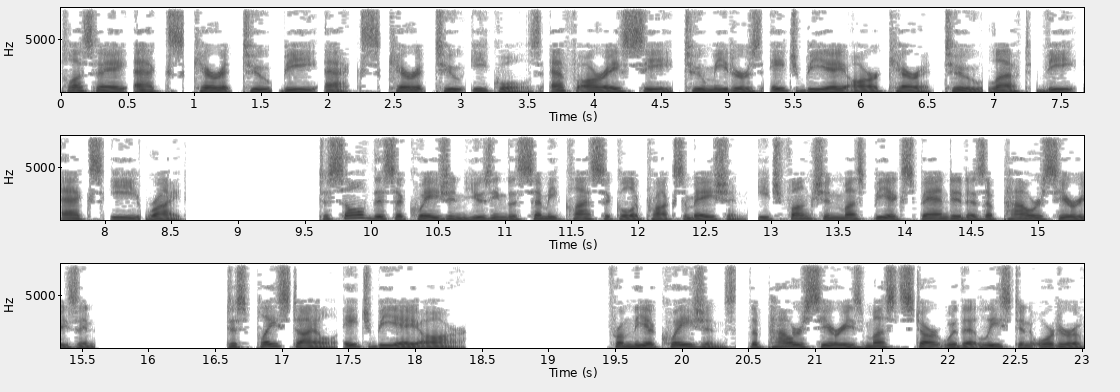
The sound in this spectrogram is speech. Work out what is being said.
plus a x caret 2 b x caret 2 equals frac 2 meters hbar caret 2 left v x e right. To solve this equation using the semi-classical approximation each function must be expanded as a power series in display style hbar from the equations the power series must start with at least an order of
